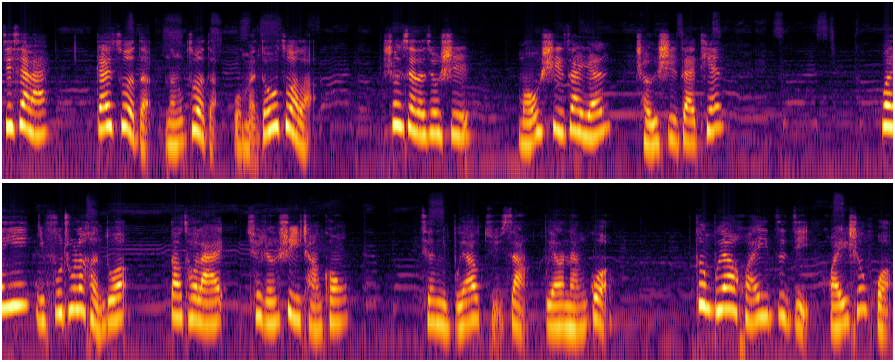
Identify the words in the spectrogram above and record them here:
接下来，该做的、能做的，我们都做了，剩下的就是谋事在人，成事在天。万一你付出了很多，到头来却仍是一场空，请你不要沮丧，不要难过，更不要怀疑自己，怀疑生活。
